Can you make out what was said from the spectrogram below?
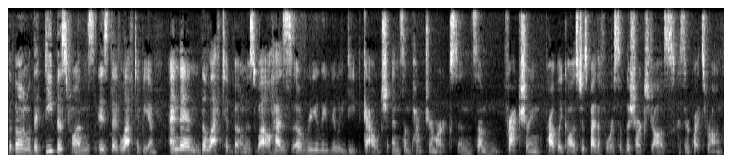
the bone with the deepest ones is the left tibia. And then the left hip bone as well has a really, really deep gouge and some puncture marks and some fracturing, probably caused just by the force of the shark's jaws because they're quite strong.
